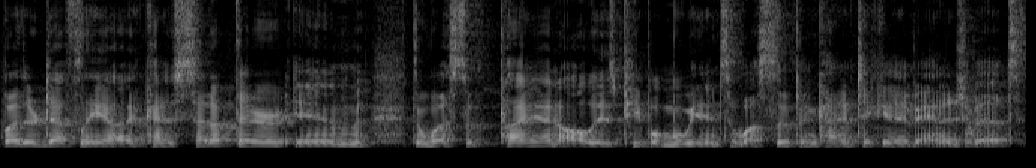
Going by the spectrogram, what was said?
But they're definitely uh, kind of set up there in the West Loop plan. All these people moving into West Loop and kind of taking advantage of it.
